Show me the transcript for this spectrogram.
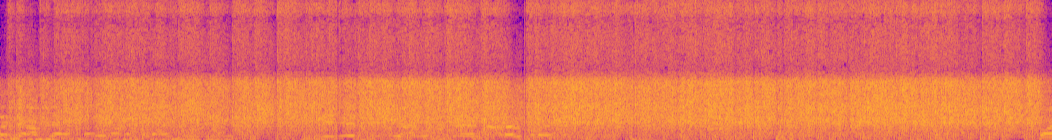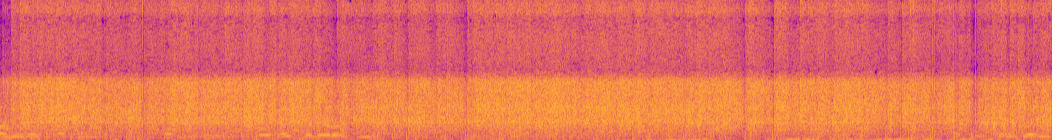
तसे आपल्या सर्व नारळ फोडायचे पांडुरंग पाटील आपले प्रमोद मनेराजी अशोक चौधरी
